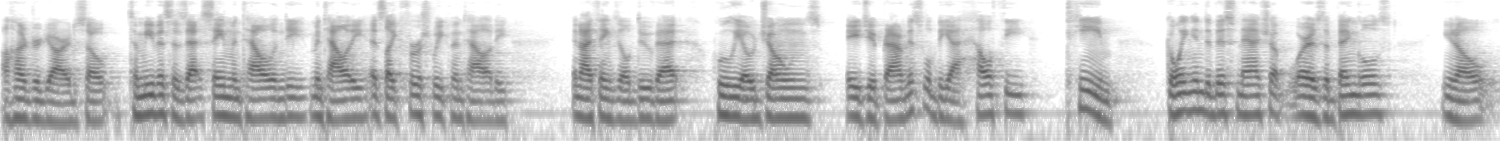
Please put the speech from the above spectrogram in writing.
100 yards. So to me, this is that same mentality. Mentality. It's like first week mentality, and I think they'll do that. Julio Jones, AJ Brown. This will be a healthy team going into this matchup. Whereas the Bengals you know,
